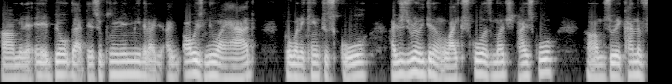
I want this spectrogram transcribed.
Um, and it, it built that discipline in me that I, I always knew I had, but when it came to school, I just really didn't like school as much in high school. Um, so it kind of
